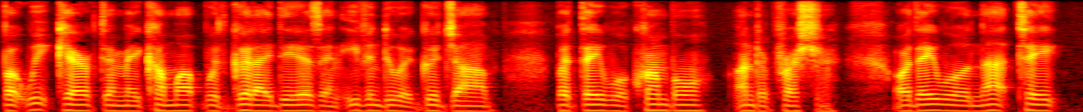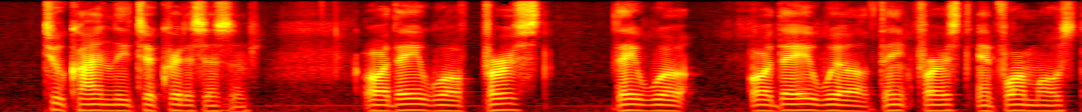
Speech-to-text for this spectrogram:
but weak character may come up with good ideas and even do a good job, but they will crumble under pressure, or they will not take too kindly to criticism, or they will first they will or they will think first and foremost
